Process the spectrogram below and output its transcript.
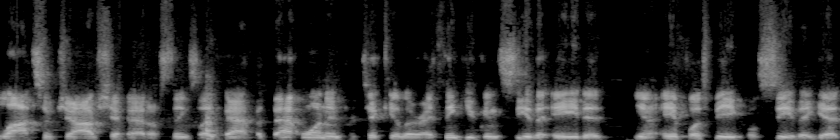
Lots of job shadows, things like that. But that one in particular, I think you can see the A to, you know, A plus B equals C. They get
